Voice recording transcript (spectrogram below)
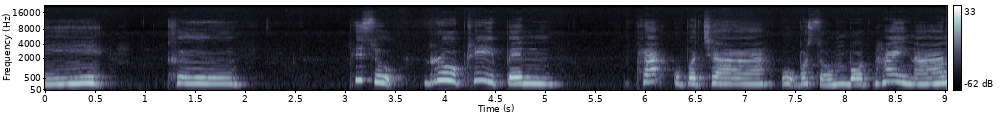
นี้ คือพิสุรูปที่เป็นพระอุปชาอุปสมบทให้นั้น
